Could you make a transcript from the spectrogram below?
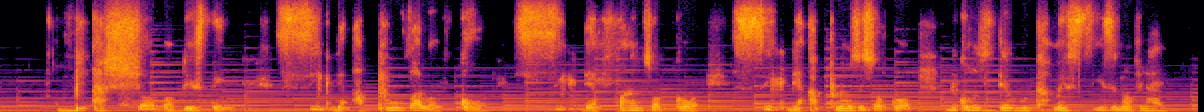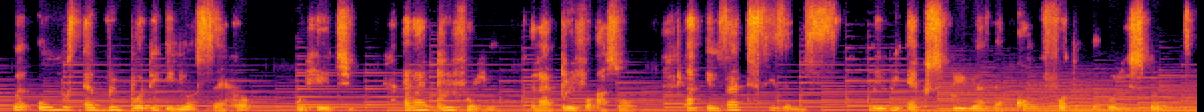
Be assured of this thing. Seek the approval of God Seek the fans of God, seek the applauses of God, because there will come a season of life where almost everybody in your circle will hate you. And I pray for you, and I pray for us all that in such seasons, may we experience the comfort of the Holy Spirit.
